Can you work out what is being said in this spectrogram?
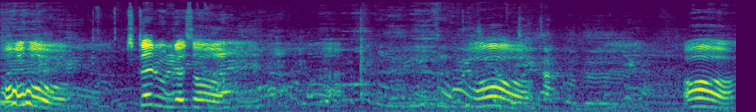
어, 두 다리 올려서. 어, 어.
